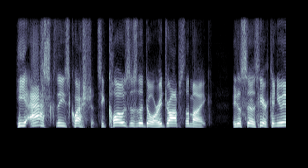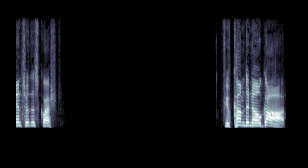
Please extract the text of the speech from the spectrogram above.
he asks these questions. He closes the door. He drops the mic. He just says, "Here, can you answer this question?" If you've come to know God,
